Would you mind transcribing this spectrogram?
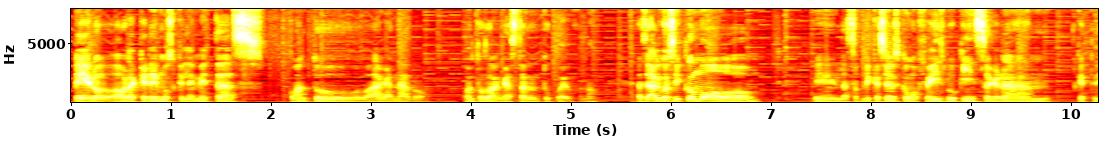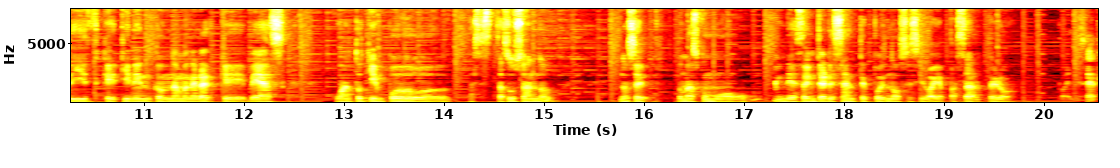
pero ahora queremos que le metas cuánto ha ganado, cuánto lo han gastado en tu juego, ¿no? O sea, algo así como en las aplicaciones como Facebook, Instagram, que, te, que tienen con una manera que veas cuánto tiempo las estás usando. No sé, nomás como está interesante, pues no sé si vaya a pasar, pero puede ser.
